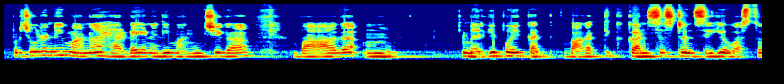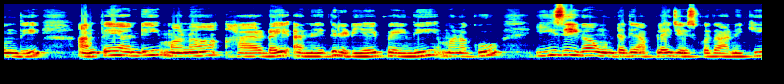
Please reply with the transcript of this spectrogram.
ఇప్పుడు చూడండి మన హెడ్ అనేది మంచిగా బాగా మెరిగిపోయి బాగా థిక్ కన్సిస్టెన్సీకి వస్తుంది. అంతే అండి మన హెయిర్ డై అనేది రెడీ అయిపోయింది. మనకు ఈజీగా ఉంటుంది అప్లై చేసుకోవడానికి.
